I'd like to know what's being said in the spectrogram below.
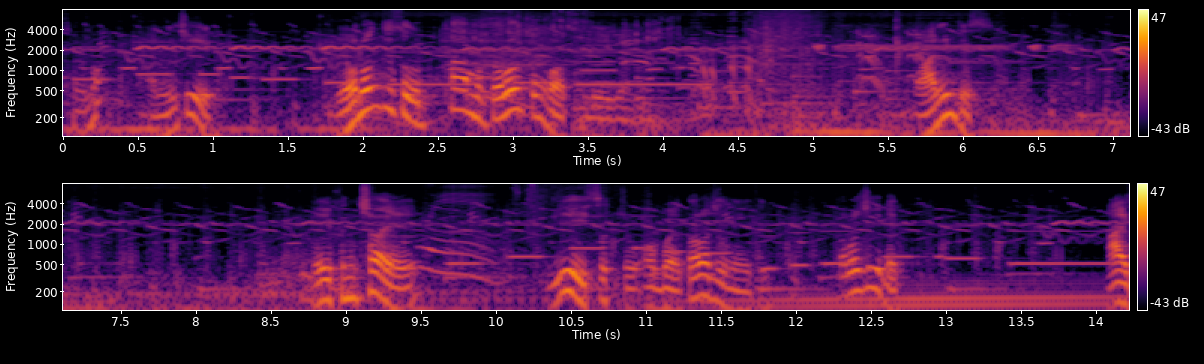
설마? 아니지. 여러 데서 폭탄 한번 떨어졌던 것 같은데 이게. 어, 아닌 됐어. 여기 근처에 위에 있었죠. 어 뭐야 떨어지는 애들. 떨어지게 냅 아이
